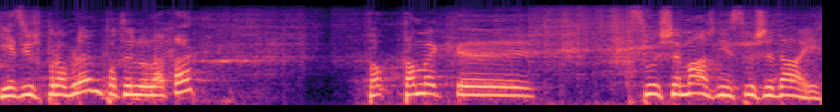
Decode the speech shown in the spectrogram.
Jest już problem po tylu latach? To, Tomek y, słyszy masz, nie słyszy daj.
